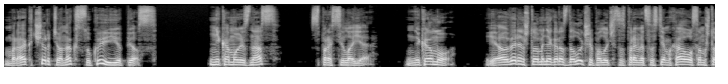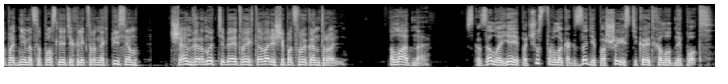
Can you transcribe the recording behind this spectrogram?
Мрак, чертенок, сука и ее пес. «Никому из нас?» — спросила я. «Никому. Я уверен, что у меня гораздо лучше получится справиться с тем хаосом, что поднимется после этих электронных писем, чем вернуть тебя и твоих товарищей под свой контроль». «Ладно», — сказала я и почувствовала, как сзади по шее стекает холодный пот.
